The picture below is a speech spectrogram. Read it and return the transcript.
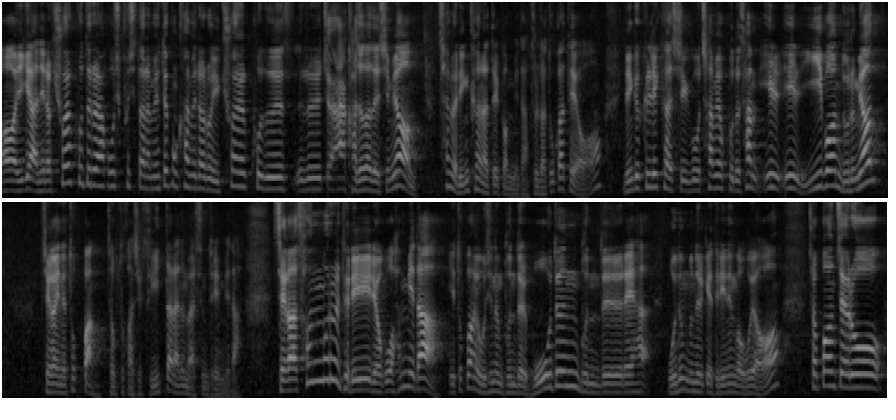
어, 이게 아니라 QR코드를 하고 싶으시다면 휴대폰 카메라로 이 QR코드를 쫙 가져다 대시면 참여 링크 하나 뜰 겁니다. 둘 다 똑같아요. 링크 클릭하시고 참여 코드 3112번 누르면 제가 있는 톡방 접속하실 수 있다는 말씀 드립니다. 제가 선물을 드리려고 합니다. 이 톡방에 오시는 분들 모든 분들의 모든 분들께 드리는 거고요. 첫 번째로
